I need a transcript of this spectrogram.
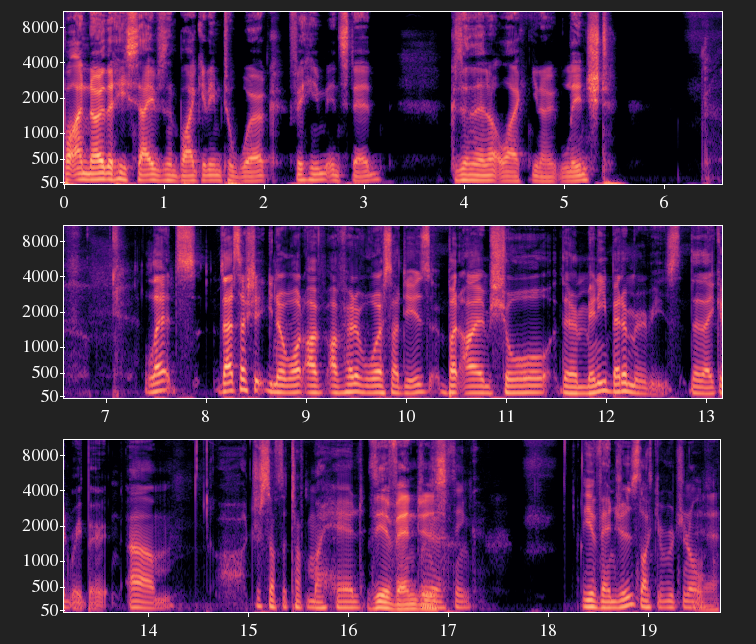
But I know that he saves them by getting him to work for him instead, because then they're not like you know lynched. Let's. That's actually. You know what? I've I've heard of worse ideas, but I'm sure there are many better movies that they could reboot. Um, oh, just off the top of my head, The Avengers. Avengers. think the Avengers, like the original. Yeah,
